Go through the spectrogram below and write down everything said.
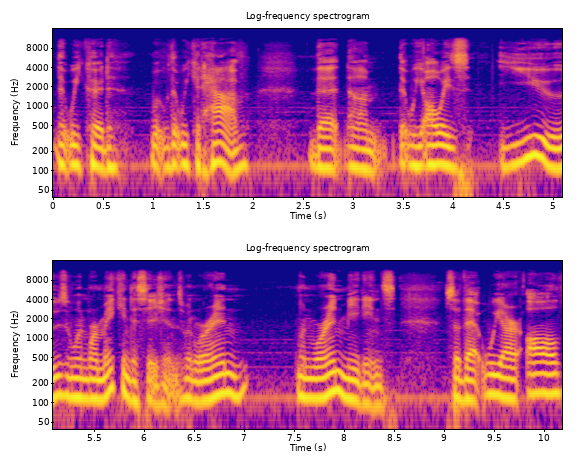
that we could that we could have that um, that we always use when we're making decisions, when we're in when we're in meetings, so that we are all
